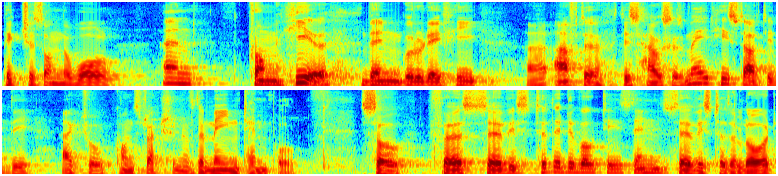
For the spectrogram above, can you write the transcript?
pictures on the wall. And from here, then Gurudev, he, uh, after this house was made, he started the actual construction of the main temple. So first service to the devotees, then service to the Lord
